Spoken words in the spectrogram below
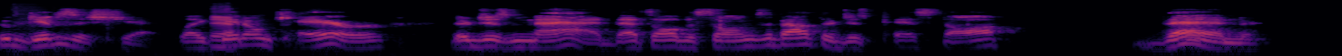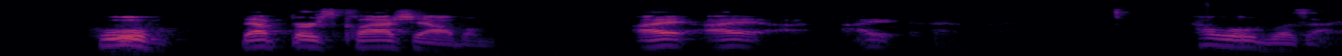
Who gives a shit? Like yeah. they don't care. They're just mad. That's all the song's about. They're just pissed off. Then, whew, that first Clash album. I I I how old was I?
